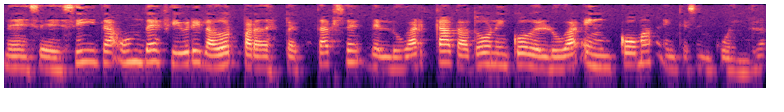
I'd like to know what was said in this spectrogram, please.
necesita un desfibrilador para despertarse del lugar catatónico, del lugar en coma en que se encuentra.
